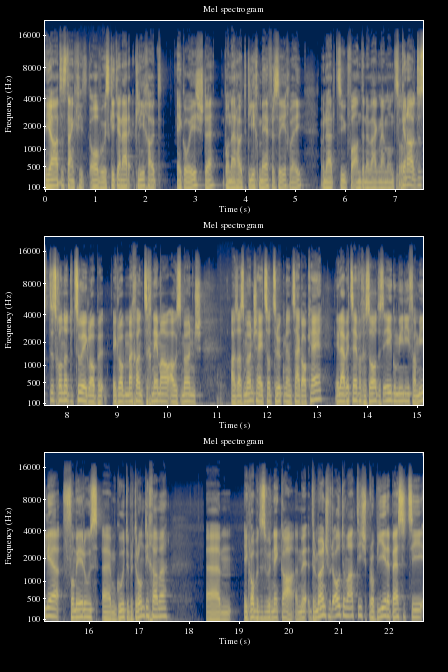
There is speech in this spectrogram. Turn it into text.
ja, das denke ich auch, weil es gibt ja dann gleich halt Egoisten, die dann halt gleich mehr für sich wollen. und dann Zeug von anderen wegnehmen und so. Genau, das, das kommt noch dazu. Ich glaube, ich glaube, man könnte sich nicht mal als Mensch, also als Menschheit so zurücknehmen und sagen, okay, ich lebe jetzt einfach so, dass ich und meine Familie von mir aus ähm, gut über die Runde kommen. Ähm, ich glaube, das würde nicht gehen. Der Mensch würde automatisch probieren, besser zu sein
